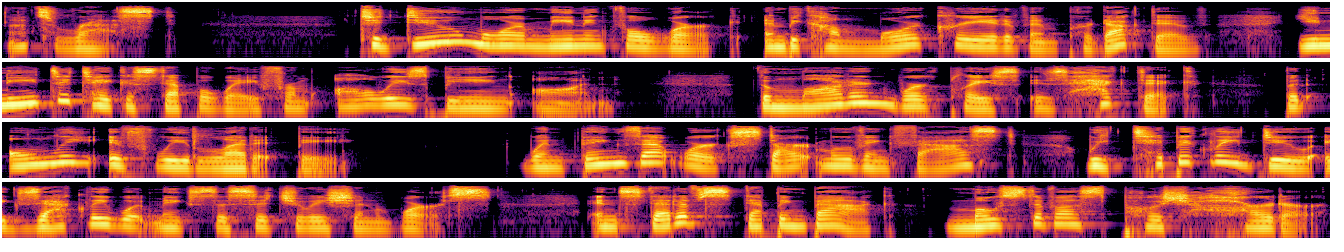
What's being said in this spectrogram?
That's rest. To do more meaningful work and become more creative and productive, you need to take a step away from always being on. The modern workplace is hectic, but only if we let it be. When things at work start moving fast, we typically do exactly what makes the situation worse. Instead of stepping back, most of us push harder.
